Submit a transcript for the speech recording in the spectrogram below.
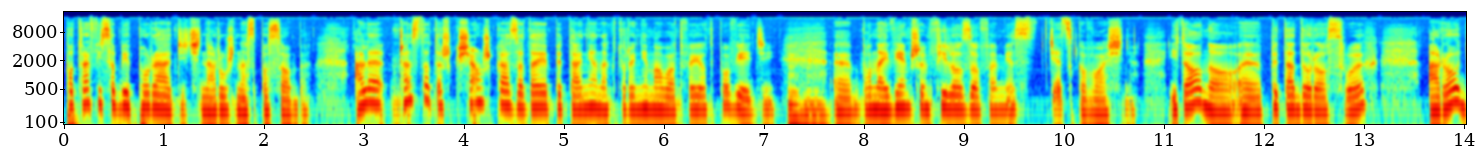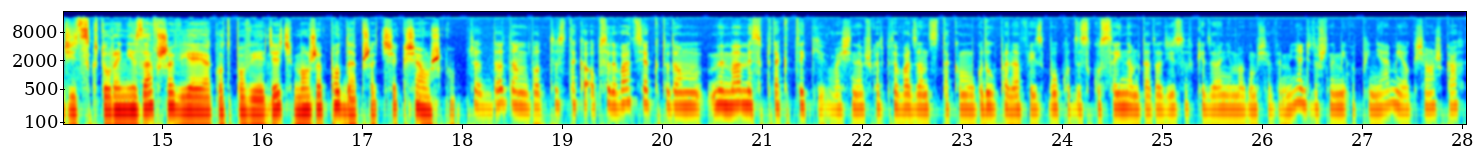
potrafi sobie poradzić na różne sposoby. Ale często też książka zadaje pytania, na które nie ma łatwej odpowiedzi, Mhm. e, bo największym filozofem jest dziecko właśnie. I to ono e, pyta dorosłych, a rodzic, który nie zawsze wie, jak odpowiedzieć, może podeprzeć się książką. Dodam, bo to jest taka obserwacja, którą my mamy z praktyki, właśnie na przykład prowadząc taką grupę na Facebooku dyskusyjną dla rodziców, kiedy oni mogą się wymieniać różnymi opiniami o książkach,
